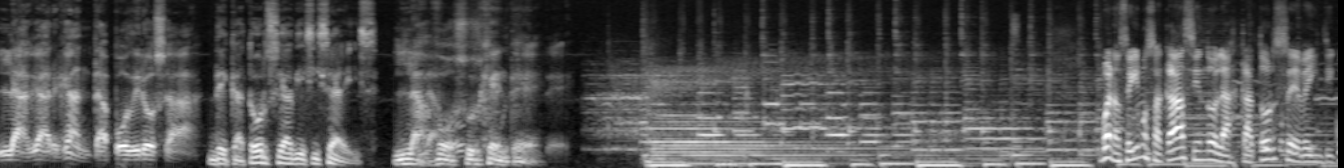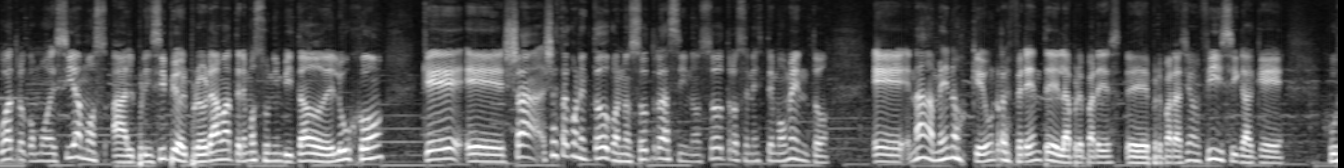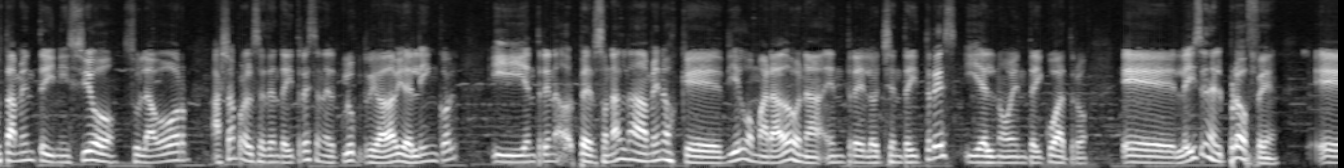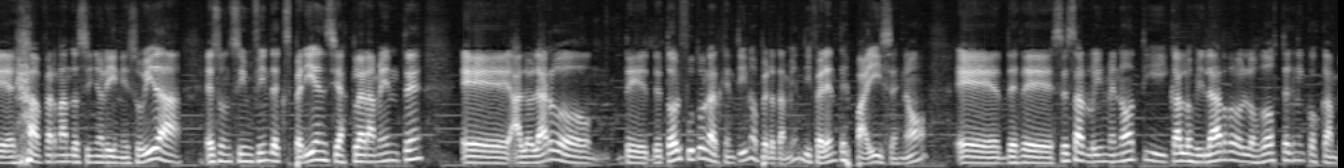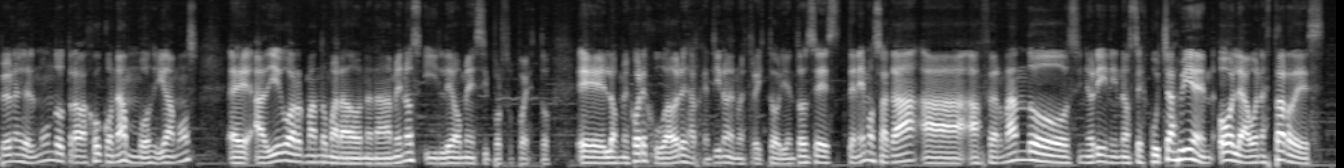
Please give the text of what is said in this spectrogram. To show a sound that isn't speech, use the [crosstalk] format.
La Garganta Poderosa. De 14 a 16. La, voz urgente. Bueno, seguimos acá siendo las 14.24. Como decíamos al principio del programa, tenemos un invitado de lujo que eh, ya, ya está conectado con nosotras y nosotros en este momento. Eh, nada menos que un referente de la eh, preparación física que justamente inició su labor allá por el 73 en el Club Rivadavia de Lincoln y entrenador personal nada menos que Diego Maradona entre el 83 y el 94. Eh, le dicen el profe eh, [laughs] a Fernando Signorini. Su vida es un sinfín de experiencias claramente eh, a lo largo de, todo el fútbol argentino, pero también diferentes países, ¿no? Eh, desde César Luis Menotti y Carlos Vilardo, los dos técnicos campeones del mundo, trabajó con ambos, digamos, eh, a Diego Armando Maradona nada menos y Leo Messi, por supuesto, los mejores jugadores argentinos de nuestra historia. Entonces, tenemos acá a, a Fernando Signorini. ¿Nos escuchás bien? Hola, buenas tardes.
